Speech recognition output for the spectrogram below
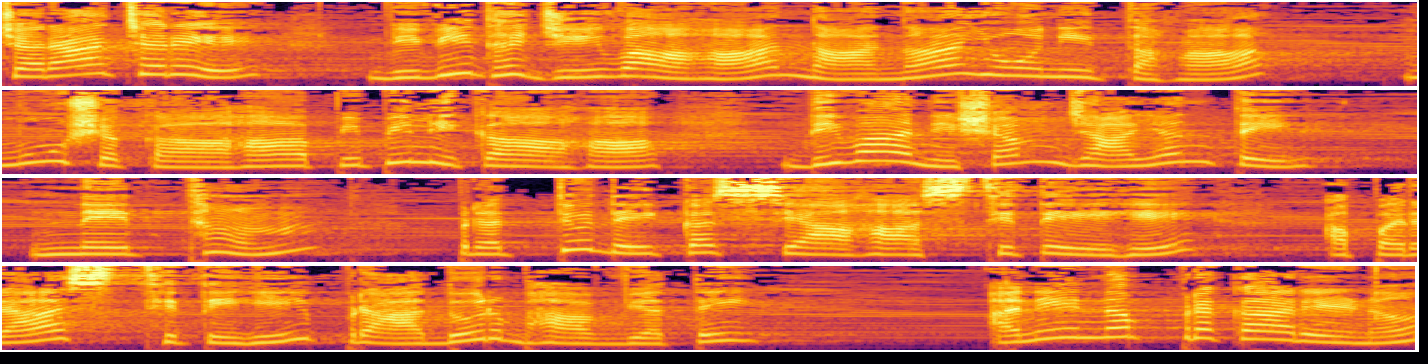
चराचरे विविधजीवाः नानायोनितः मूषकाः पिपीलिकाः दिवानिशम् जायन्ते। नेत्थम् प्रत्युदेकस्याः स्थितेः अपरा स्थितिः प्रादुर्भाव्यते। अनेन प्रकारेण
